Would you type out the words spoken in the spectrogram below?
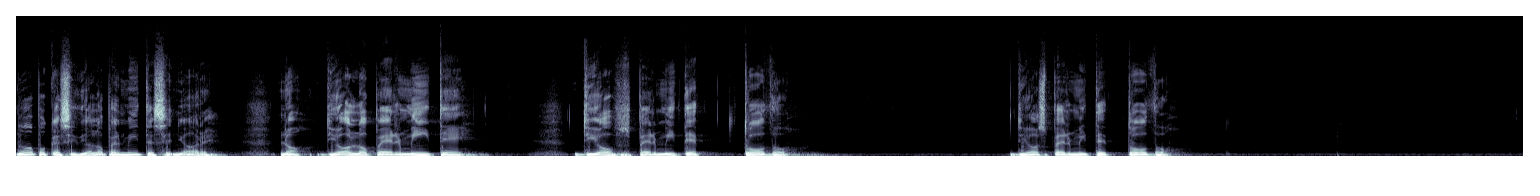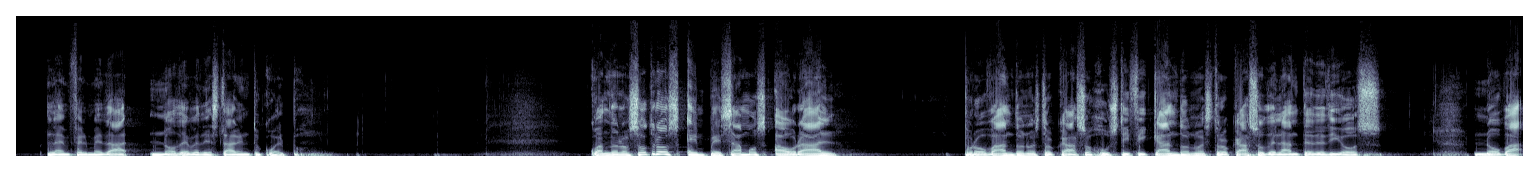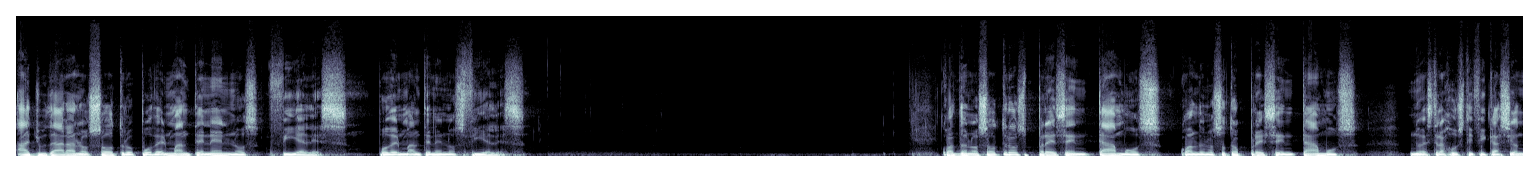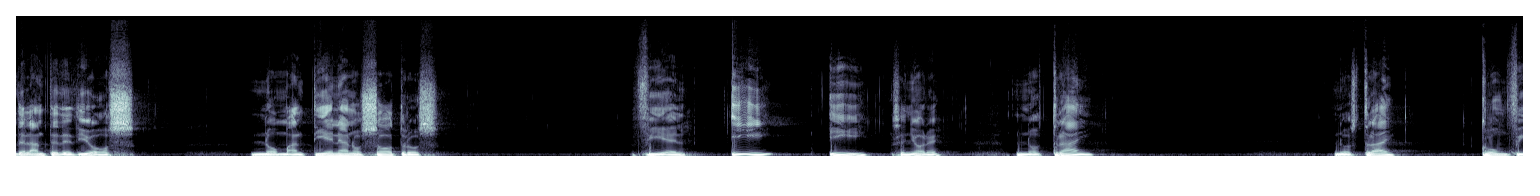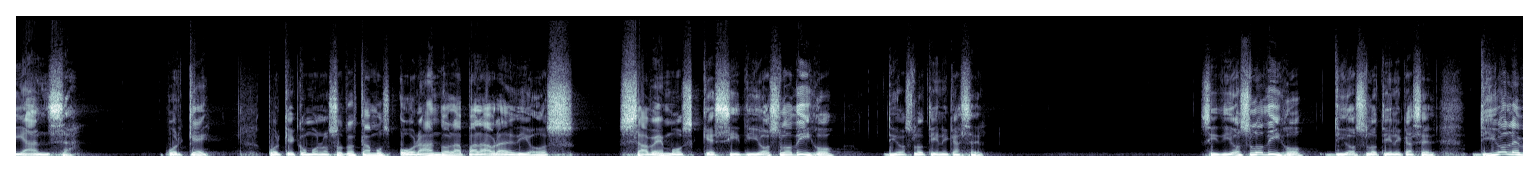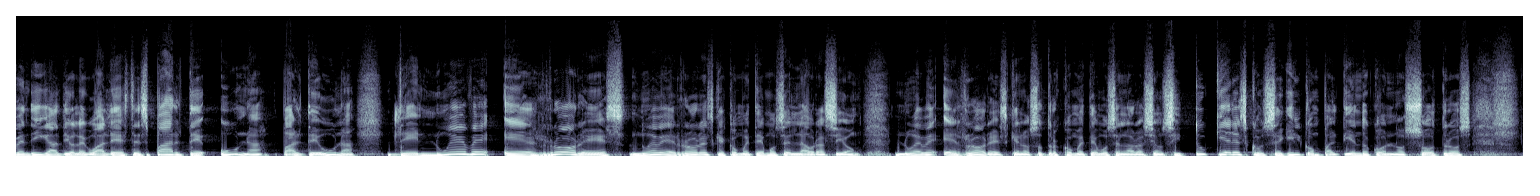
No, porque si Dios lo permite, señores. No, Dios lo permite. Dios permite todo. Dios permite todo. La enfermedad no debe de estar en tu cuerpo. Cuando nosotros empezamos a orar, probando nuestro caso, justificando nuestro caso delante de Dios, nos va a ayudar a nosotros poder mantenernos fieles, poder mantenernos fieles. Cuando nosotros presentamos, cuando nosotros presentamos nuestra justificación delante de Dios, nos mantiene a nosotros fiel. Y, y, señores, nos trae, nos trae confianza. ¿Por qué? Porque como nosotros estamos orando la palabra de Dios, sabemos que si Dios lo dijo, Dios lo tiene que hacer. Si Dios lo dijo, Dios lo tiene que hacer. Dios le bendiga, Dios le guarde. Esta es parte una, parte una de nueve errores, nueve errores que cometemos en la oración. Nueve errores que nosotros cometemos en la oración. Si tú quieres conseguir compartiendo con nosotros,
